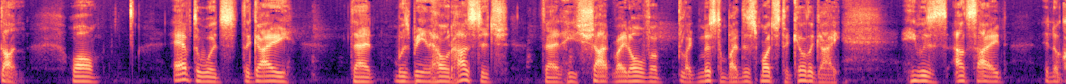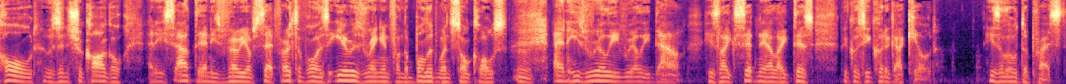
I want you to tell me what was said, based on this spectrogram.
Done. Well, afterwards, the guy that was being held hostage, that he shot right over, like missed him by this much to kill the guy, he was outside in the cold. It was in Chicago, and he's out there and he's very upset. First of all, his ear is ringing from the bullet went so close, mm. and he's really, really down. He's like sitting there like this because he could have got killed. He's a little depressed,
